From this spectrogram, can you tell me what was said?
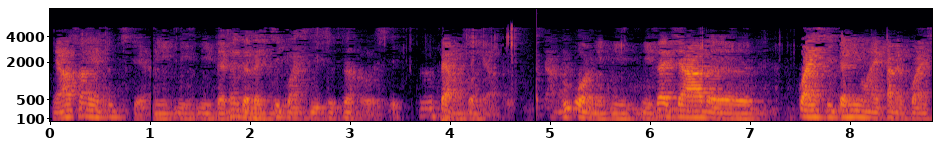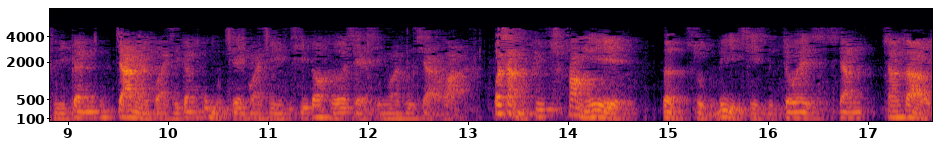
你要创业之前，你你你的那个人际关系是不是和谐，这是非常重要的。我想如果你你你在家的关系跟另外一半的关系，跟家人的关系，跟父母亲的关系，其都和谐的情况之下的话，我想去创业的阻力其实就会相相较于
